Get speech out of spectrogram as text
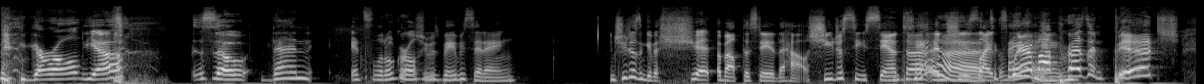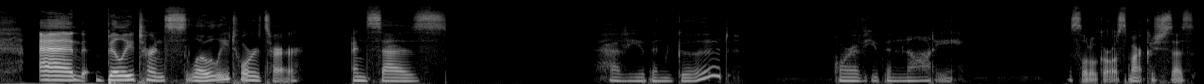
girl. Yeah. so then it's little girl she was babysitting. And she doesn't give a shit about the state of the house. She just sees Santa, and she's like, Where my exciting." present, bitch? And Billy turns slowly towards her and says, Have you been good or have you been naughty? This little girl's smart because she says,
